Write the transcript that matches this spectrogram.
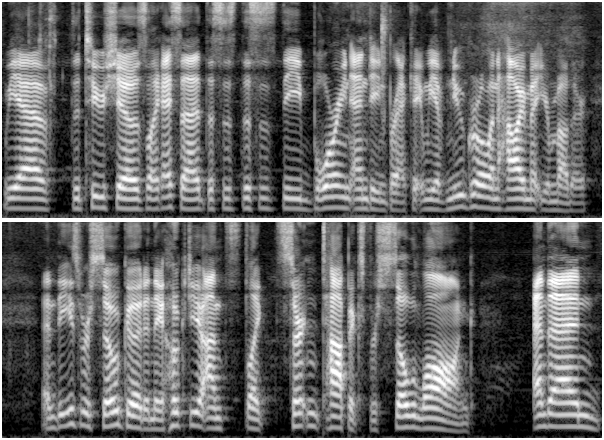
we have the two shows. Like I said, this is this is the boring ending bracket, and we have New Girl and How I Met Your Mother. And these were so good, and they hooked you on like certain topics for so long, and then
